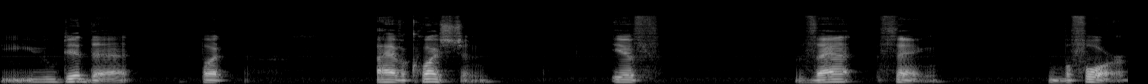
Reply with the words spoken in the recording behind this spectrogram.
you did that, but I have a question. If that thing before,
